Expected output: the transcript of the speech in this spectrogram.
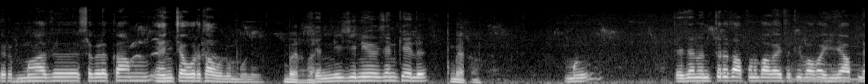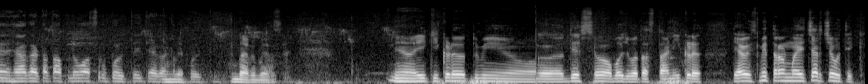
तर माझं सगळं काम यांच्यावरच अवलंबून आहे. बरं बरं. त्यांनी जे नियोजन केलं बरं. मग त्याच्यानंतरच आपण बघायचं की बाबा हे आपल्या ह्या गटात आपलं वासरू पळतंय त्या. गटात पळतंय. बरं बरं. एकीकडं तुम्ही अं, देश सेवा बजावत असता आणि इकडं त्यावेळेस मित्रांमध्ये चर्चा होती की?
